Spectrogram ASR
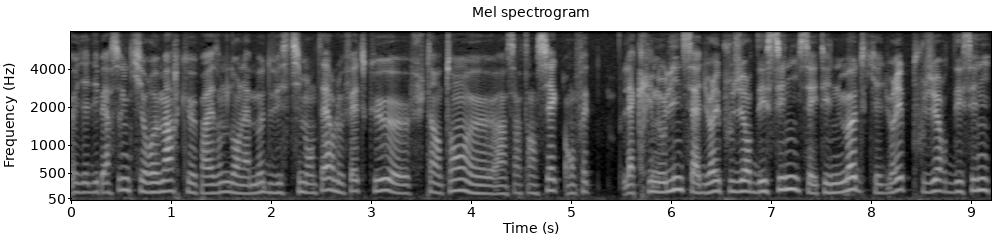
il y a des personnes qui remarquent, par exemple, dans la mode vestimentaire, le fait que, euh, fut un temps, euh, un certain siècle, en fait, la crinoline, ça a duré plusieurs décennies. Ça a été une mode qui a duré plusieurs décennies.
